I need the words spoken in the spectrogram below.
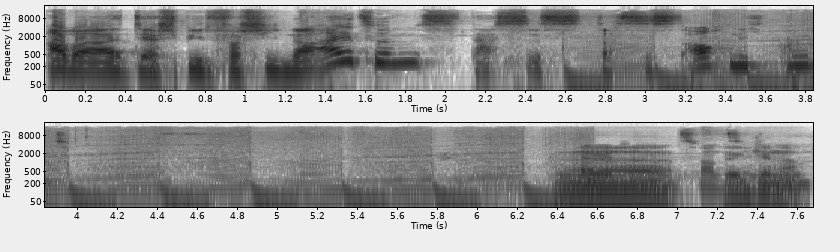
Aber der spielt verschiedene Items. Das ist, das ist auch nicht gut. Äh, 20, wir können,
